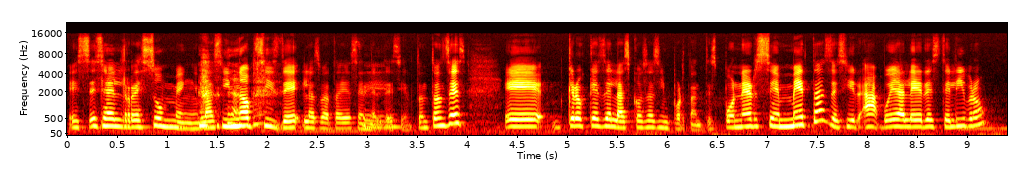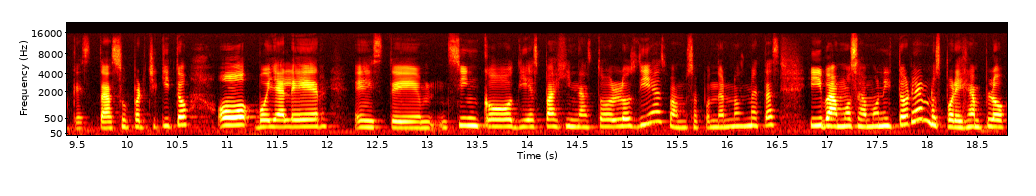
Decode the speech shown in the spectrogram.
es, es, el resumen, la sinopsis de las batallas en el desierto. Entonces, eh, creo que es de las cosas importantes. Ponerse metas, decir, ah, voy a leer este libro, que está súper chiquito, o voy a leer este cinco o diez páginas todos los días, vamos a ponernos metas y vamos a monitorearnos, por ejemplo,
